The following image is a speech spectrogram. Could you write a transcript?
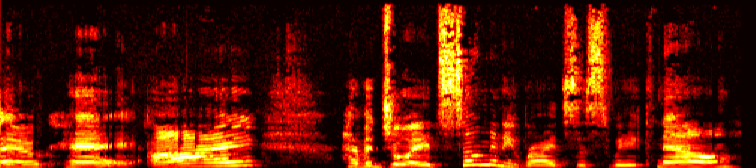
Okay, I have enjoyed so many rides this week. Now,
